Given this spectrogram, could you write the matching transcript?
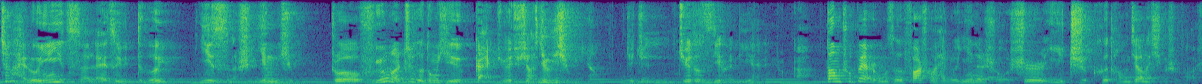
这个海洛因一词来自于德语，意思呢是英雄，说服用了这个东西感觉就像英雄一样。就就觉得自己很厉害那种啊！当初贝尔公司发售海洛因的时候，是以止咳糖浆的形式发售。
